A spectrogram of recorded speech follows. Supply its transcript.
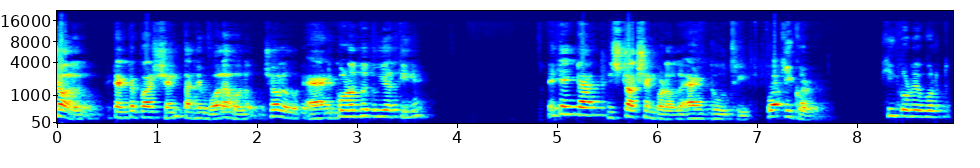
চলো এটা একটা পার্সেন্ট তাকে বলা হলো চলো অ্যাড করো তো দুই আর তিনে। এটা একটা ইনস্ট্রাকশন করা হলো অ্যাড টু থ্রি তো কি করবে? কি করবে বলো তো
